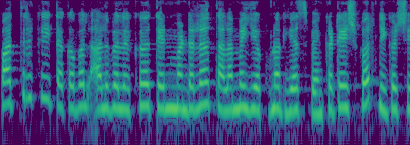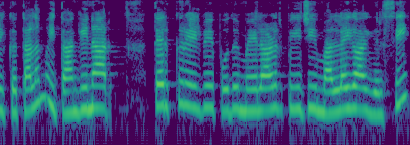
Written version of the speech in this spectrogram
பத்திரிகை தகவல் அலுவலக தென்மண்டல தலைமை இயக்குநர் எஸ். வெங்கடேஸ்வர் நிகழ்ச்சிக்கு தலைமை தாங்கினார். தெற்கு ரயில்வே பொது மேலாளர் பி. ஜி. மல்லையா இர்சி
